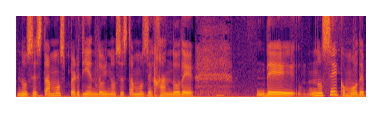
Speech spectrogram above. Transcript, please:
nos estamos perdiendo y nos estamos dejando de, de no sé, como de,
